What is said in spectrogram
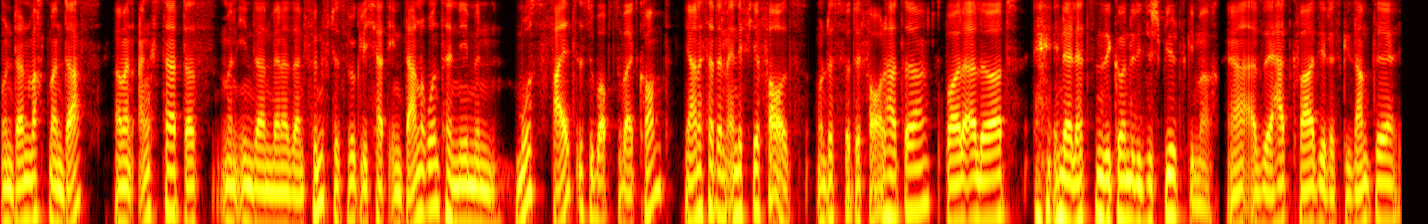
Und dann macht man das, weil man Angst hat, dass man ihn dann, wenn er sein fünftes wirklich hat, ihn dann runternehmen muss, falls es überhaupt so weit kommt. Janis hat am Ende vier Fouls und das vierte Foul hat er, Spoiler Alert, in der letzten Sekunde dieses Spiels gemacht. Ja, also er hat quasi das gesamte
